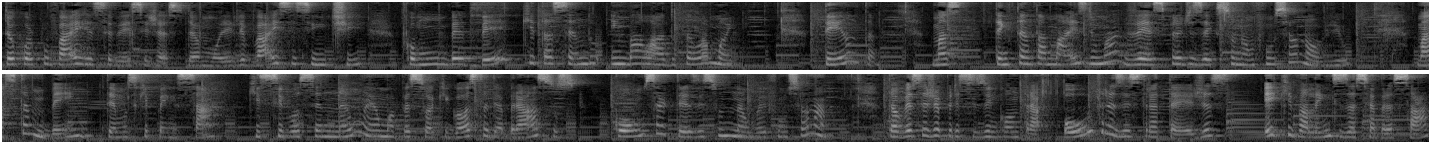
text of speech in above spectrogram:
teu corpo vai receber esse gesto de amor, ele vai se sentir como um bebê que está sendo embalado pela mãe. Tenta, mas tem que tentar mais de uma vez para dizer que isso não funcionou, viu? Mas também temos que pensar que se você não é uma pessoa que gosta de abraços, com certeza isso não vai funcionar. Talvez seja preciso encontrar outras estratégias equivalentes a se abraçar,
